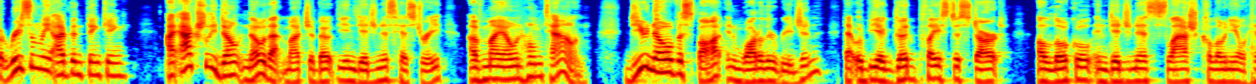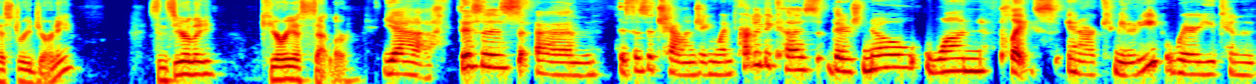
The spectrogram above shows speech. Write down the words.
But recently I've been thinking, I actually don't know that much about the Indigenous history of my own hometown. Do you know of a spot in Waterloo Region that would be a good place to start a local Indigenous slash colonial history journey? Sincerely, Curious Settler. Yeah, this is um, this is a challenging one, partly because there's no one place in our community where you can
